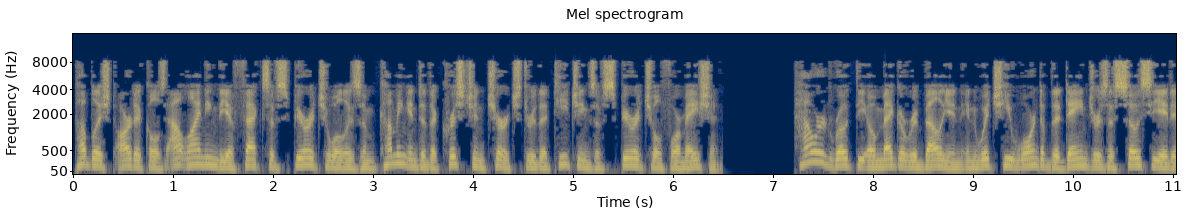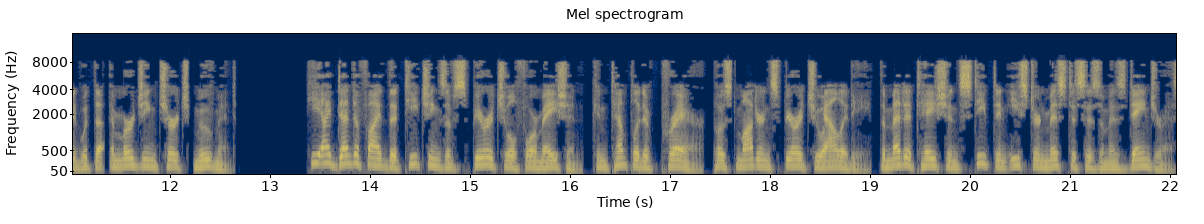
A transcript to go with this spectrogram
published articles outlining the effects of spiritualism coming into the Christian church through the teachings of spiritual formation. Howard wrote the Omega Rebellion in which he warned of the dangers associated with the «emerging church» movement. He identified the teachings of spiritual formation, contemplative prayer, postmodern spirituality, the meditation steeped in Eastern mysticism as dangerous.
